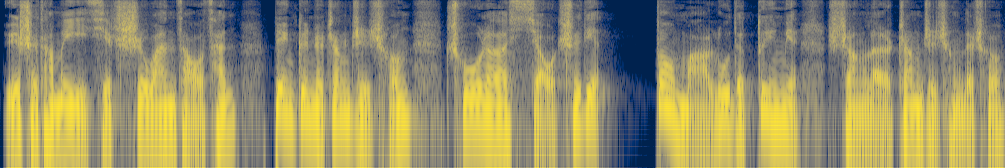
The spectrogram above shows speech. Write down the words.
于是他们一起吃完早餐，便跟着张志成出了小吃店，到马路的对面上了张志成的车。”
